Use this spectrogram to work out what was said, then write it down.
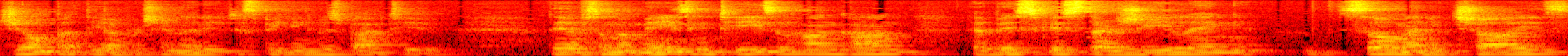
jump at the opportunity to speak English back to you. They have some amazing teas in Hong Kong, hibiscus, Darjeeling, so many chais.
